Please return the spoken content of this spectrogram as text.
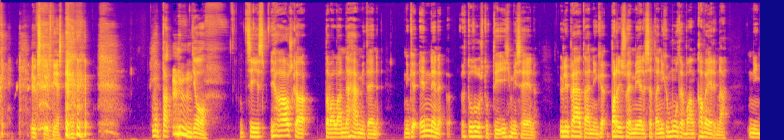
yksityisviestiä. Mutta joo, Siis ihan hauskaa tavallaan nähdä, miten niin ennen tutustuttiin ihmiseen ylipäätään niin parisuheen mielessä tai niin muuten vaan kaverina niin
